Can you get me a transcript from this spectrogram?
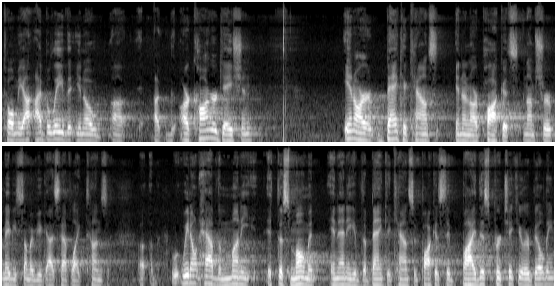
told me, I, I believe that, you know, uh, uh, our congregation, in our bank accounts and in our pockets, and I'm sure maybe some of you guys have like tons. Uh, we don't have the money at this moment in any of the bank accounts and pockets to buy this particular building.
